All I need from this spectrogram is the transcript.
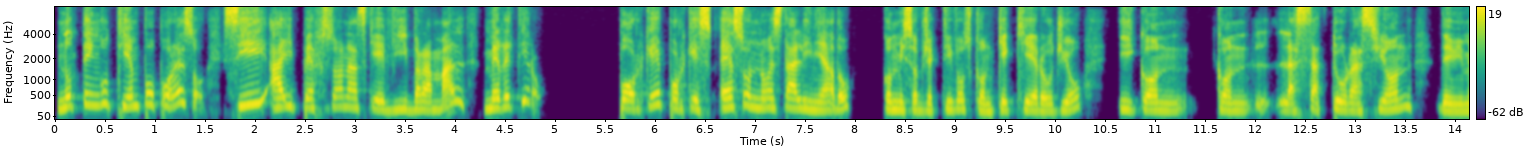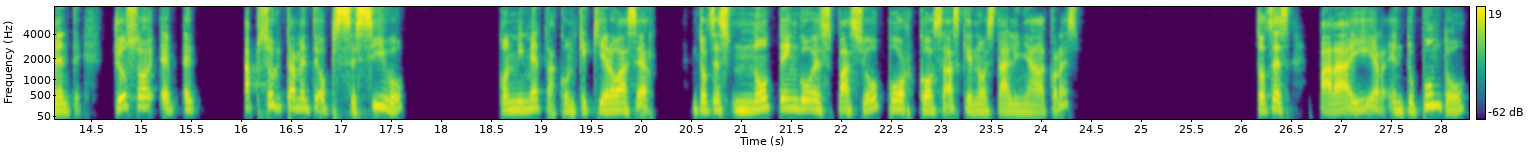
No tengo tiempo por eso. Si hay personas que vibran mal, me retiro. ¿Por qué? Porque eso no está alineado con mis objetivos, con qué quiero yo y con, con la saturación de mi mente. Yo soy eh, eh, absolutamente obsesivo con mi meta, con qué quiero hacer. Entonces, no tengo espacio por cosas que no está alineada con eso. Entonces, para ir en tu punto,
